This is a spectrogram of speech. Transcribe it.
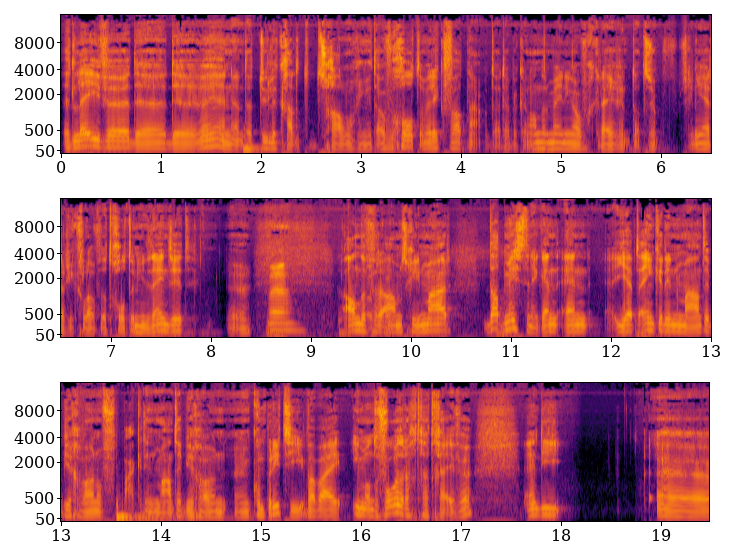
het leven, de, de, en natuurlijk gaat het op de schaal, ging het over God en weet ik wat. Nou, daar heb ik een andere mening over gekregen. Dat is ook misschien niet erg. Ik geloof dat God in iedereen zit. Eh, Ja. ander verhaal misschien, maar dat miste ik. En, en je hebt één keer in de maand, heb je gewoon, of een paar keer in de maand, heb je gewoon een competitie waarbij iemand een voordracht gaat geven. En die, eh,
